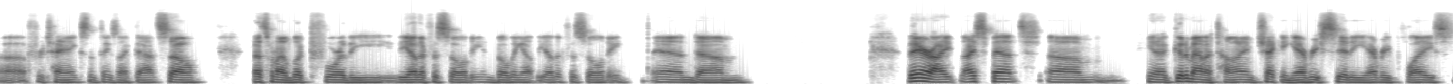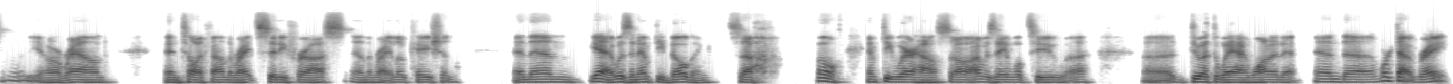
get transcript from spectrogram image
uh, for tanks and things like that. So that's when I looked for the the other facility and building out the other facility. And um, there, I I spent um, you know a good amount of time checking every city, every place you know around until I found the right city for us and the right location and then yeah it was an empty building so oh empty warehouse so i was able to uh, uh, do it the way i wanted it and uh, worked out great.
